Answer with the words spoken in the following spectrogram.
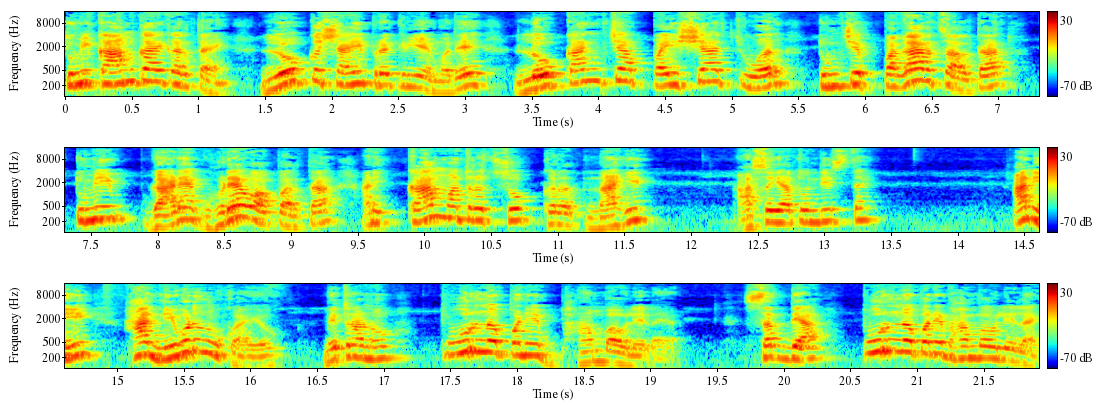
तुम्ही काम काय करताय? लोकशाही प्रक्रियेमध्ये लोकांच्या पैशावर तुमचे पगार चालतात तुम्ही गाड्या घोड्या वापरता आणि काम मात्र चोख करत नाहीत असं यातून दिसतंय. आणि हा निवडणूक आयोग मित्रांनो पूर्णपणे भांबावलेला आहे. सध्या पूर्णपणे भांबावलेला आहे.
